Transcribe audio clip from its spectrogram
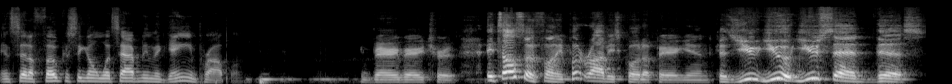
instead of focusing on what's happening in the game problem. Very, very true. It's also funny. Put Robbie's quote up here again because you you you said this,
